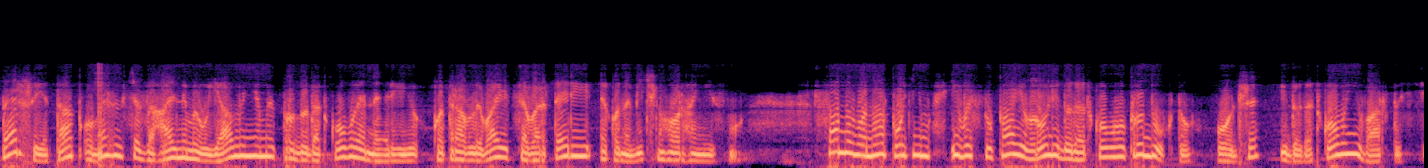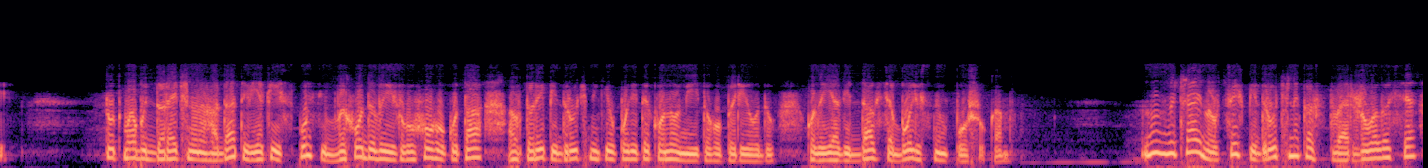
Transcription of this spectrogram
Перший етап обмежився загальними уявленнями про додаткову енергію, котра вливається в артерії економічного організму. Саме вона потім і виступає в ролі додаткового продукту, отже, і додаткової вартості. Тут, мабуть, доречно нагадати, в який спосіб виходили із глухого кута автори підручників політекономії того періоду, коли я віддався болісним пошукам. Ну, звичайно, в цих підручниках стверджувалося,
